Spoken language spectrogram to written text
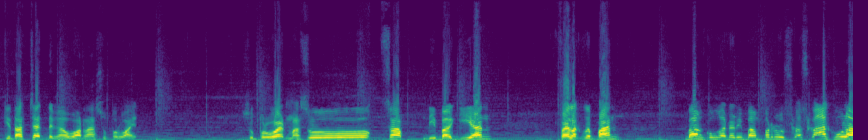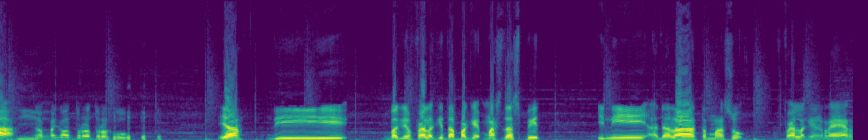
kita cat dengan warna super white. Super white masuk, sap di bagian velg depan. Bang, kok nggak dari bumper dulu? Suka-suka aku lah. Iya. Ngapain kau atur-atur aku? ya, di bagian velg kita pakai Mazda Speed. Ini adalah termasuk velg yang rare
